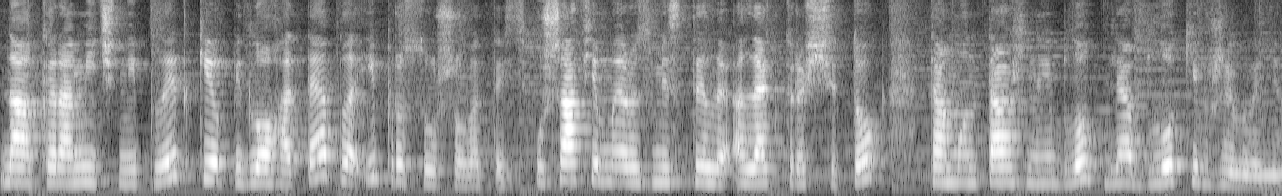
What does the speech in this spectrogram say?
на керамічній плитці, підлога тепла і просушуватись. У шафі ми розмістили електрощиток та монтажний блок для блоків живлення.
